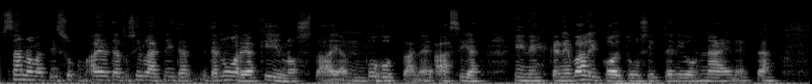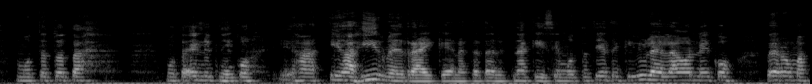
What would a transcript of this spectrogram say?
sanovat, niin su- ajateltu sillä, että niitä, mitä nuoria kiinnostaa ja mm. puhuttaa ne asiat, niin ehkä ne valikoituu sitten juuri näin. Että, mutta, tota, mutta en nyt niin kuin ihan, ihan hirveän räikeänä tätä nyt näkisi, mutta tietenkin Ylellä on niin kuin veroma,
